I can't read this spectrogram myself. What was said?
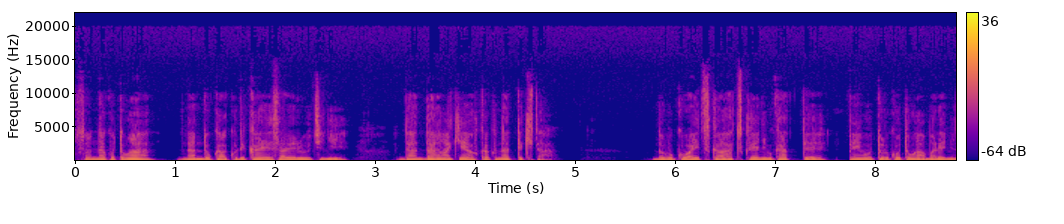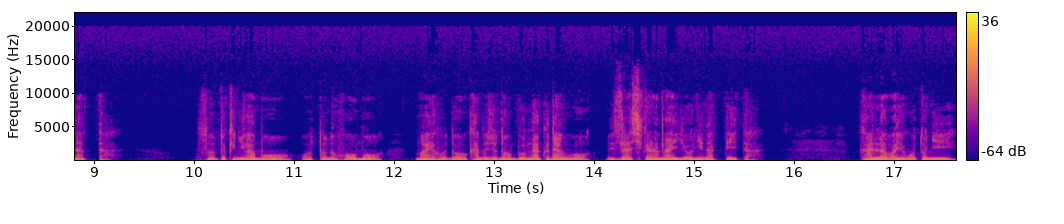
そんなことが何度か繰り返されるうちにだんだん秋が深くなってきた。信子はいつか机に向かってペンを取ることが稀になった。その時にはもう夫の方も前ほど彼女の文学団を珍しがらないようになっていた。彼らは夜ごとに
